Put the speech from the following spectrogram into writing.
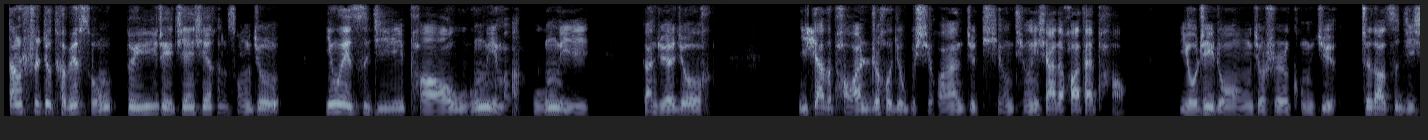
当时就特别怂，对于这间歇很怂，就因为自己跑五公里嘛，五公里感觉就一下子跑完之后就不喜欢就停，停一下的话再跑，有这种就是恐惧，知道自己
